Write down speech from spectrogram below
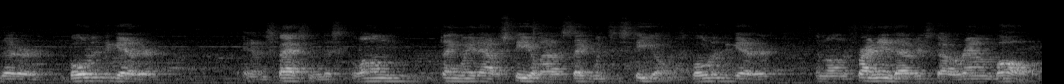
that are bolted together and it's fastened, this long thing made out of steel, out of segments of steel, and it's bolted together, and on the front end of it, it's got a round ball.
